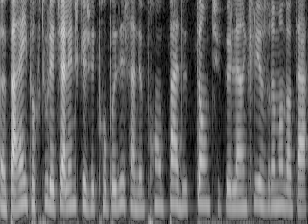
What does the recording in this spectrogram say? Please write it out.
Euh, pareil pour tous les challenges que je vais te proposer, ça ne prend pas de temps. Tu peux l'inclure vraiment dans ta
